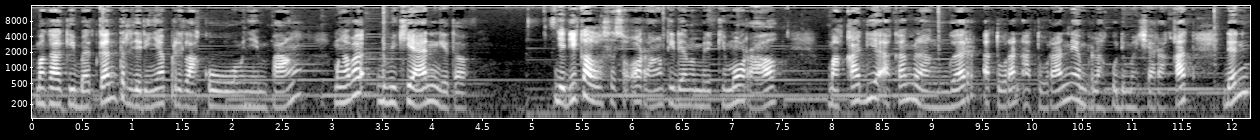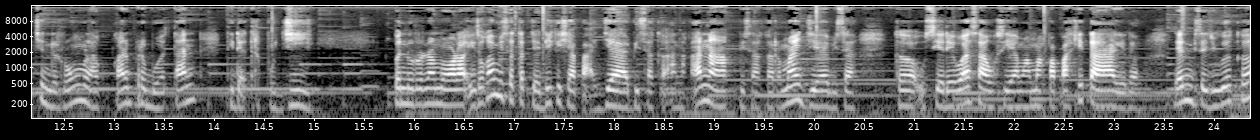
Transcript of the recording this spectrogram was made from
mengakibatkan terjadinya perilaku menyimpang? Mengapa demikian gitu? Jadi kalau seseorang tidak memiliki moral, maka dia akan melanggar aturan-aturan yang berlaku di masyarakat dan cenderung melakukan perbuatan tidak terpuji penurunan moral itu kan bisa terjadi ke siapa aja, bisa ke anak-anak, bisa ke remaja, bisa ke usia dewasa, usia mama papa kita gitu. Dan bisa juga ke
